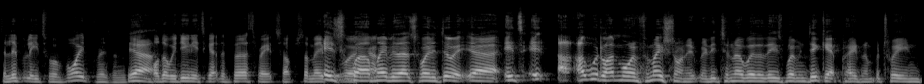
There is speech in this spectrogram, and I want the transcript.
deliberately to avoid prison. Yeah. Although we do need to get the birth rates up, so maybe It's, work well, out. maybe that's the way to do it. Yeah, it's. It, I I would like more information on it, really, to know whether these women did get pregnant between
